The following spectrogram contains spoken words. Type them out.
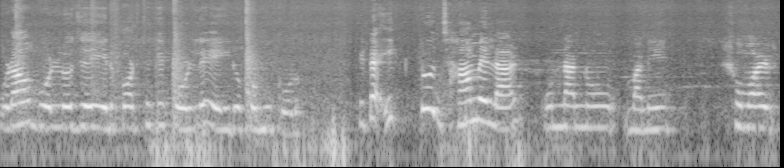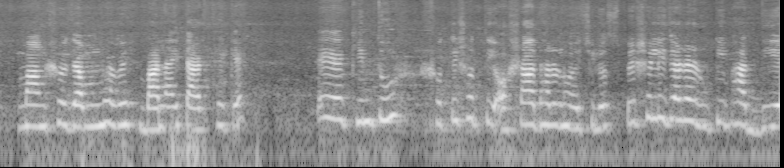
ওরাও বলল যে এরপর থেকে করলে এই রকমই করো। এটা একটু ঝামেলার অন্যান্য মানে সময়ের মাংস যেমনভাবে বানাই তার থেকে। এ, কিন্তু সত্যি সত্যি অসাধারণ হয়েছিল। স্পেশালি যারা রুটি ভাত দিয়ে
